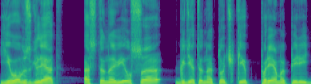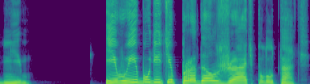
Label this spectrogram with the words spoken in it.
Его взгляд — остановился где-то на точке прямо перед ним. И вы будете продолжать плутать,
